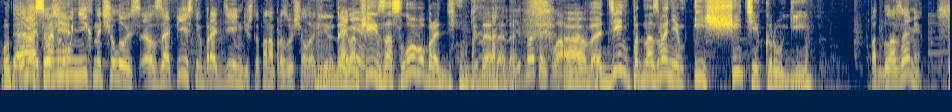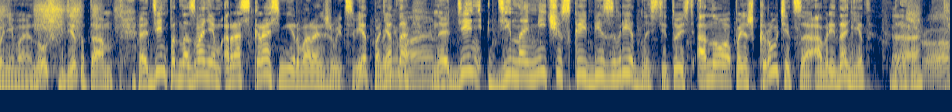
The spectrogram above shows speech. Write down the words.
Вот Да, у нас это с вами... же у них началось э, за песню брать деньги, чтобы она прозвучала в эфире. Да и вообще и Конечно. за слово брать деньги, да, да, да. Реклама, да. День под названием «Ищите круги». Под глазами? Понимаю, ну уж где-то там. Э, День под названием «Раскрась мир в оранжевый цвет», понятно? Понимаем. Э, День динамической безвредности, то есть оно, понимаешь, крутится, а вреда нет. Да. Хорошо.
